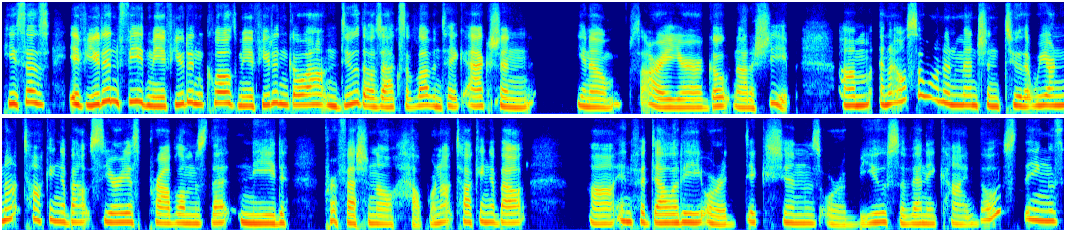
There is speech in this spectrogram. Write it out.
he says, if you didn't feed me, if you didn't clothe me, if you didn't go out and do those acts of love and take action, you know, sorry, you're a goat, not a sheep. Um, and I also want to mention, too, that we are not talking about serious problems that need professional help. We're not talking about uh, infidelity or addictions or abuse of any kind. Those things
